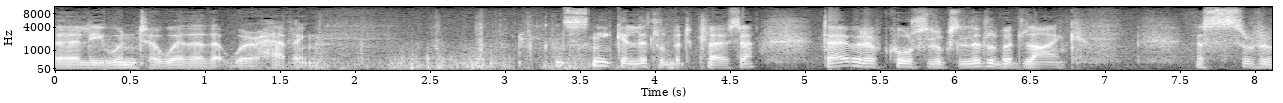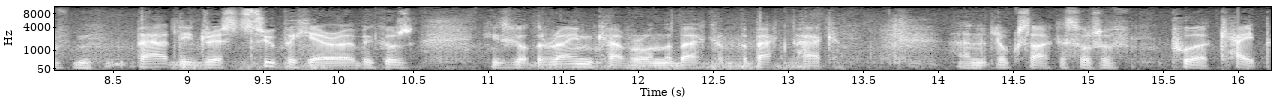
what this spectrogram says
early winter weather that we're having. Let's sneak a little bit closer. David, of course, looks a little bit like a sort of badly dressed superhero because he's got the rain cover on the back of the backpack and it looks like a sort of poor cape.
